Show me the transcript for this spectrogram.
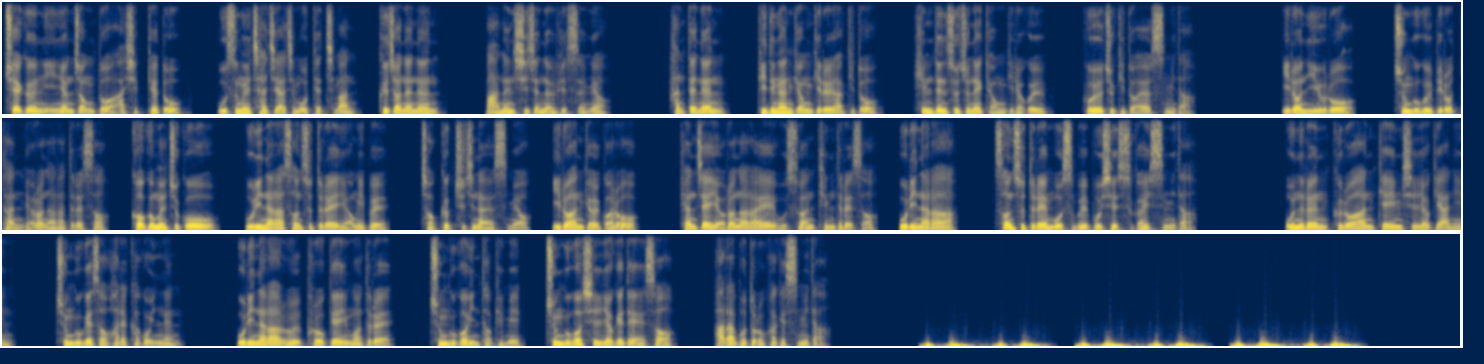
최근 2년 정도 아쉽게도 우승을 차지하지 못했지만 그전에는 많은 시즌을 휩쓸며 한때는 비등한 경기를 하기도 힘든 수준의 경기력을 보여주기도 하였습니다. 이런 이유로 중국을 비롯한 여러 나라들에서 거금을 주고 우리나라 선수들의 영입을 적극 추진하였으며 이러한 결과로 현재 여러 나라의 우수한 팀들에서 우리나라 선수들의 모습을 보실 수가 있습니다. 오늘은 그러한 게임 실력이 아닌 중국에서 활약하고 있는 우리나라 롤 프로게이머들의 중국어 인터뷰 및 중국어 실력에 대해서 알아보도록 하겠습니다.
